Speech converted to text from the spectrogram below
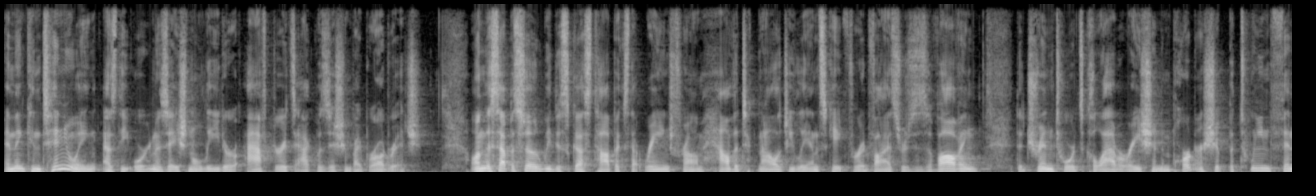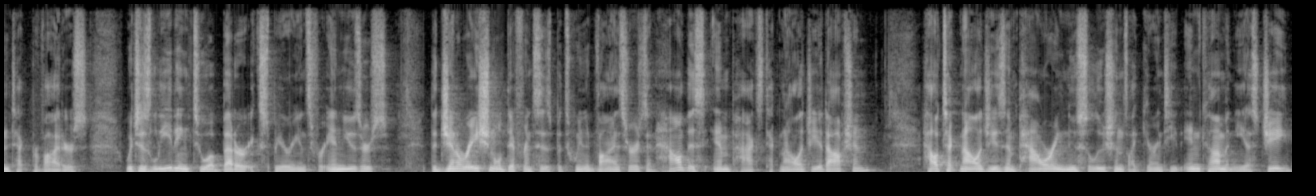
and then continuing as the organizational leader after its acquisition by Broadridge. On this episode, we discuss topics that range from how the technology landscape for advisors is evolving, the trend towards collaboration and partnership between fintech providers, which is leading to a better experience for end users, the generational differences between advisors and how this impacts technology adoption, how technology is empowering new solutions like guaranteed income and ESG,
